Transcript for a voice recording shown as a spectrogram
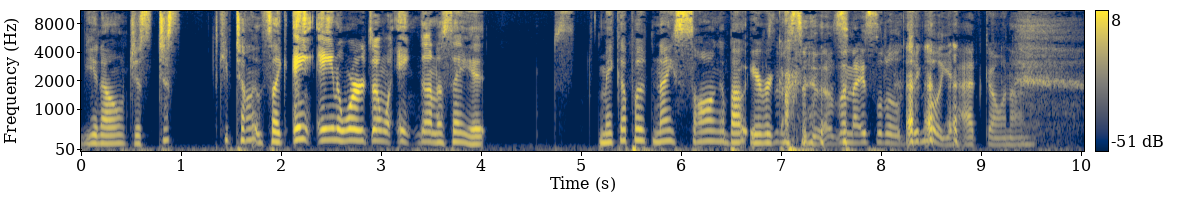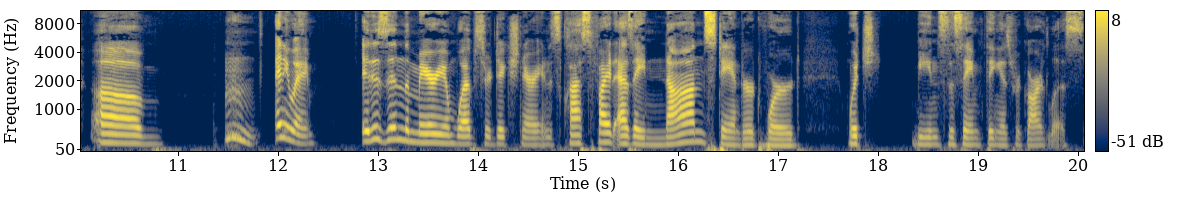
You know, just just keep telling. It's like ain't ain't a word. Someone ain't gonna say it. Make up a nice song about irregardless. that was a nice little jingle you had going on. Um, anyway, it is in the Merriam Webster dictionary and it's classified as a non standard word, which means the same thing as regardless.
